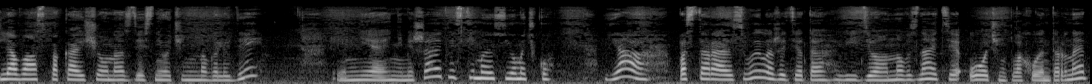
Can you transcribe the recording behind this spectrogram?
для вас. Пока еще у нас здесь не очень много людей и мне не мешает вести мою съемочку. Я постараюсь выложить это видео, но вы знаете, очень плохой интернет.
